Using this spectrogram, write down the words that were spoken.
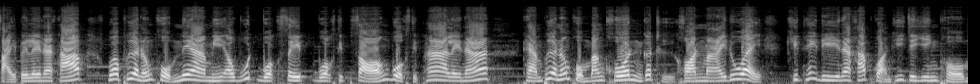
ใส่ไปเลยนะครับ ว่าเพื่อนของผมเนี่ยมีอาวุธบวก 10 บวก 12 บวก 15 เลยนะ แถมเพื่อนของผมบางคนก็ถือคอนไม้ด้วย คิดให้ดีนะครับก่อนที่จะยิงผม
